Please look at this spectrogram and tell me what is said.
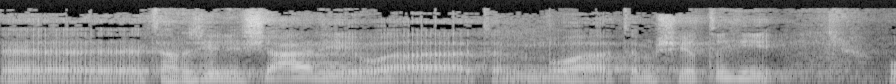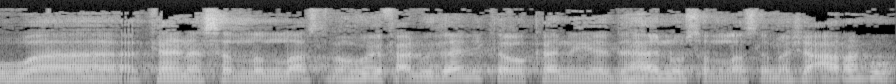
بترجيل الشعر وتمشيطه. وكان صلى الله عليه وسلم هو يفعل ذلك وكان يدهن صلى الله عليه وسلم شعره.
